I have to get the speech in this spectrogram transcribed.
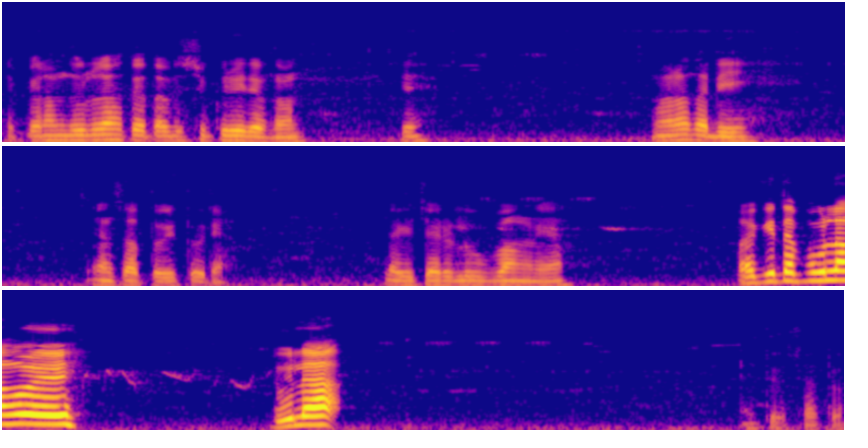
tapi alhamdulillah tetap disyukuri teman-teman. Oke. Mana tadi? Yang satu itu dia. Lagi cari lubang ya. Oh, kita pulang woi. Dula. Itu satu.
